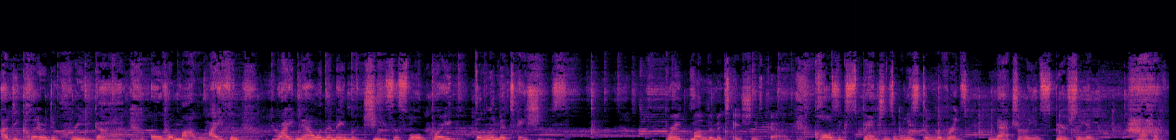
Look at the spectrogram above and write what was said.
I declare and decree, God, over my life. And right now, in the name of Jesus, Lord, break the limitations. Break my limitations, God. Cause expansions and release deliverance naturally and spiritually and ha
